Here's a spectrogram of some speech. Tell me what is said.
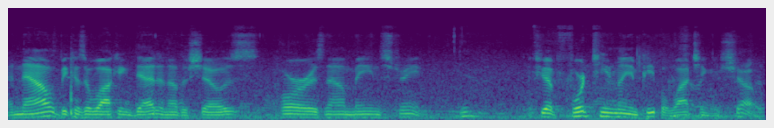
And now, because of Walking Dead and other shows, horror is now mainstream. If you have 14 million people watching your show,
